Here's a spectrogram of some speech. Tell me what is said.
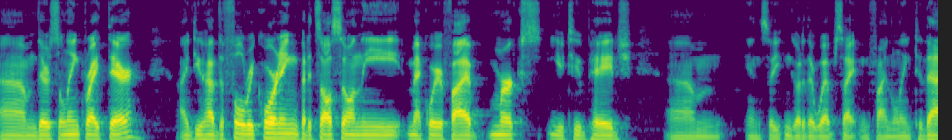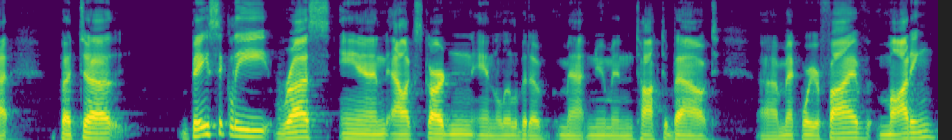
Um, there's a link right there. I do have the full recording, but it's also on the MechWarrior 5 Mercs YouTube page. Um, and so you can go to their website and find the link to that. But uh, basically, Russ and Alex Garden and a little bit of Matt Newman talked about uh, MechWarrior 5 modding,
